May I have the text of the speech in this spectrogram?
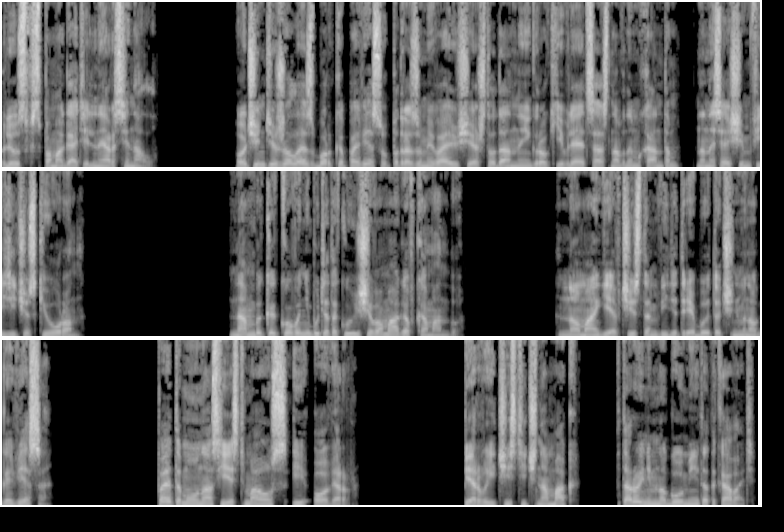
Плюс вспомогательный арсенал. Очень тяжелая сборка по весу, подразумевающая, что данный игрок является основным хантом, наносящим физический урон. Нам бы какого-нибудь атакующего мага в команду. Но магия в чистом виде требует очень много веса. Поэтому у нас есть Маус и Овер. Первый частично маг, второй немного умеет атаковать.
